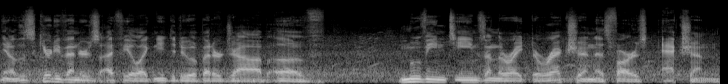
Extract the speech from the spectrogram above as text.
you know, the security vendors, I feel like, need to do a better job of moving teams in the right direction as far as action.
